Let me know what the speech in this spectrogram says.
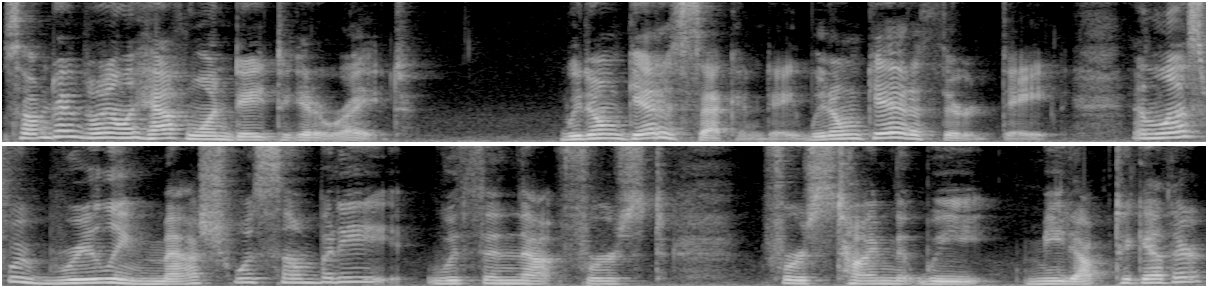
Sometimes we only have one date to get it right. We don't get a second date. We don't get a third date unless we really mesh with somebody within that first first time that we meet up together.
